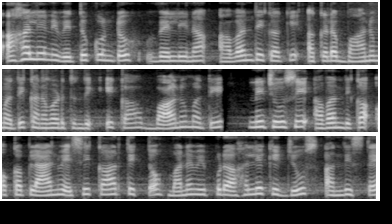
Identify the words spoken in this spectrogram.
అహల్యని వెతుక్కుంటూ వెళ్ళిన అవంతికకి అక్కడ భానుమతి కనబడుతుంది. ఇక భానుమతి ని చూసి అవంతిక ఒక ప్లాన్ వేసి కార్తిక్తో మనం ఇప్పుడు అహల్యకి జ్యూస్ అందిస్తే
